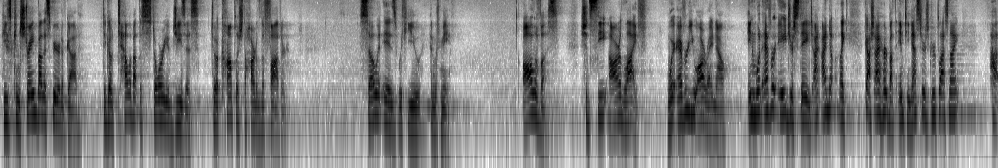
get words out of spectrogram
He's constrained by the Spirit of God to go tell about the story of Jesus to accomplish the heart of the Father. So it is with you and with me. All of us should see our life, wherever you are right now, in whatever age or stage. I, I know, like, gosh, I heard about the empty nesters group last night. Uh,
